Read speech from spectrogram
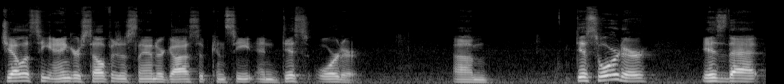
jealousy, anger, selfishness, slander, gossip, conceit, and disorder. Um, disorder is that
